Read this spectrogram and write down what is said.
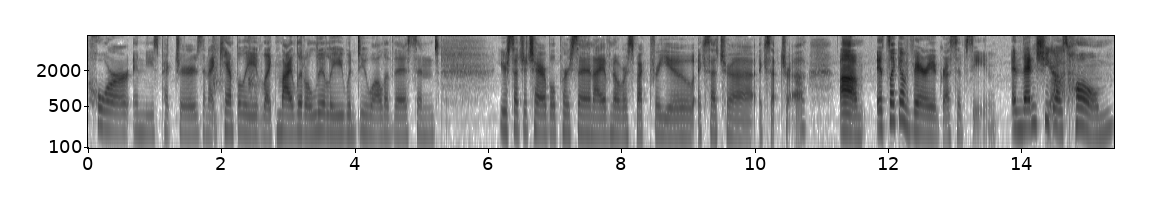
whore in these pictures. And I can't believe, like, my little Lily would do all of this. And you're such a terrible person. I have no respect for you, etc., etc. Um, it's like a very aggressive scene. And then she Yeah. goes home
